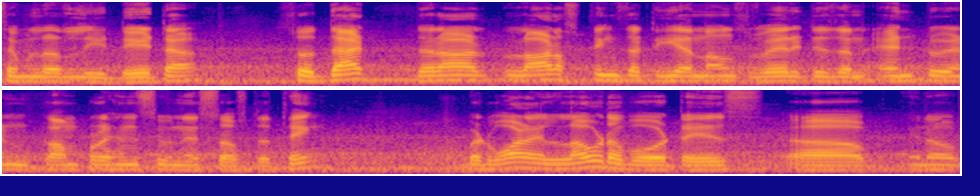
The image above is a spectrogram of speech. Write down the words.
Similarly, data. So that there are a lot of things that he announced where it is an end-to-end comprehensiveness of the thing. But what I loved about is, uh, you know,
